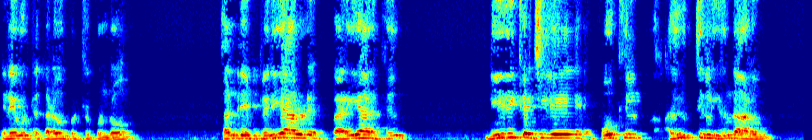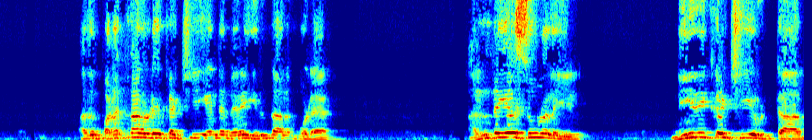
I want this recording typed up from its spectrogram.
நினைவூட்ட கடவுள் பெற்றுக் கொண்டோம். தந்தை பெரியாருடைய பெரியாருக்கு நீதி கட்சியிலே போக்கில் அதிருப்திகள் இருந்தாலும் அது பணக்காரருடைய கட்சி என்ற நிலை இருந்தாலும் கூட அன்றைய சூழ்நிலையில் நீதி கட்சியை விட்டால்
